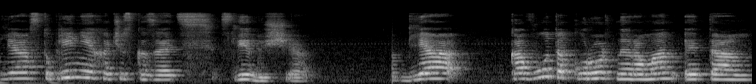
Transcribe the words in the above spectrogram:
Для вступления хочу сказать следующее. Для кого-то курортный роман – это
